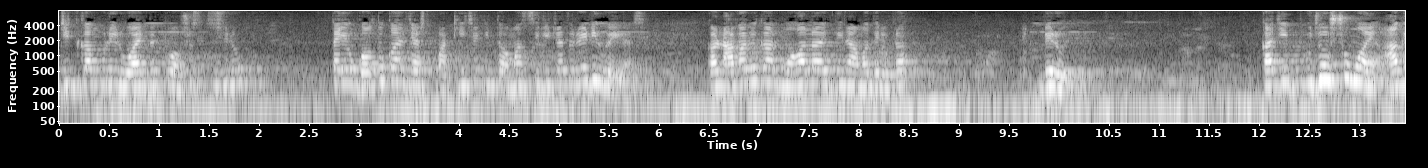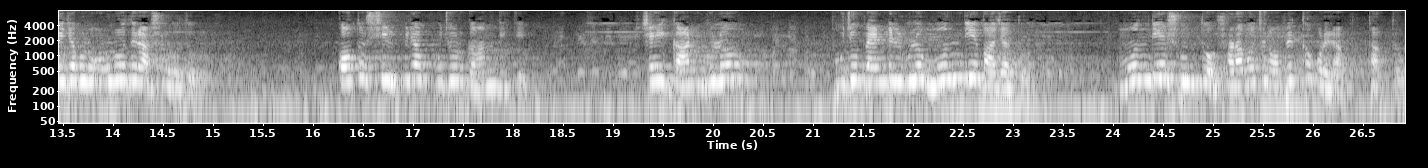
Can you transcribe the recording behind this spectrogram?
জিৎ গাঙ্গুলির ওয়াইফ একটু অসুস্থ ছিল, তাই ও গতকাল জাস্ট পাঠিয়েছে, কিন্তু আমার সিডিটা তো রেডি হয়ে গেছে। কারণ আগামীকাল মহালয়ের দিন আমাদের ওটা বেরোয়। কাজে পুজোর সময় আগে যেমন অনুরোধের আসর হতো কত শিল্পীরা পুজোর গান দিতে। সেই গানগুলো, পুজো প্যান্ডেলগুলো মন দিয়ে বাজাতো। মন দিয়ে শুনতো, সারা বছর অপেক্ষা করে থাকতো।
